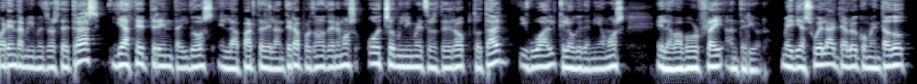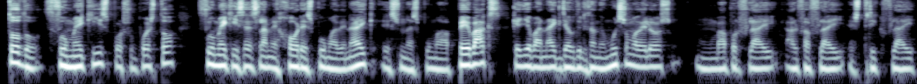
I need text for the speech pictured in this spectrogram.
40 milímetros detrás y hace 32 en la parte delantera, por tanto tenemos 8 milímetros de drop total, igual que lo que teníamos en la Vaporfly anterior. Media suela, ya lo he comentado, todo Zoom X, por supuesto. Zoom X es la mejor espuma de Nike, es una espuma Pebax que lleva Nike ya utilizando en muchos modelos, Vaporfly, Alphafly, Fly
